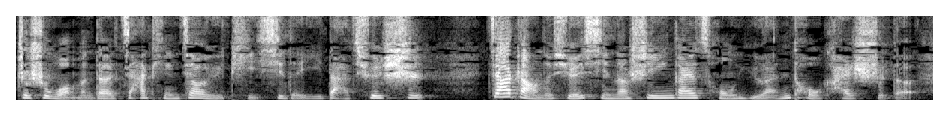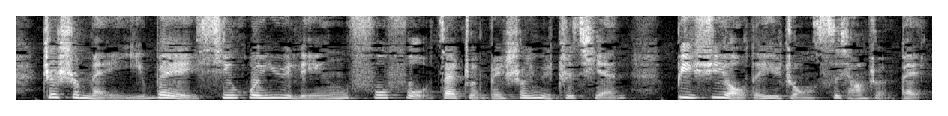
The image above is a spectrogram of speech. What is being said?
这是我们的家庭教育体系的一大缺失。家长的学习呢，是应该从源头开始的，这是每一位新婚育龄夫妇在准备生育之前必须有的一种思想准备。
